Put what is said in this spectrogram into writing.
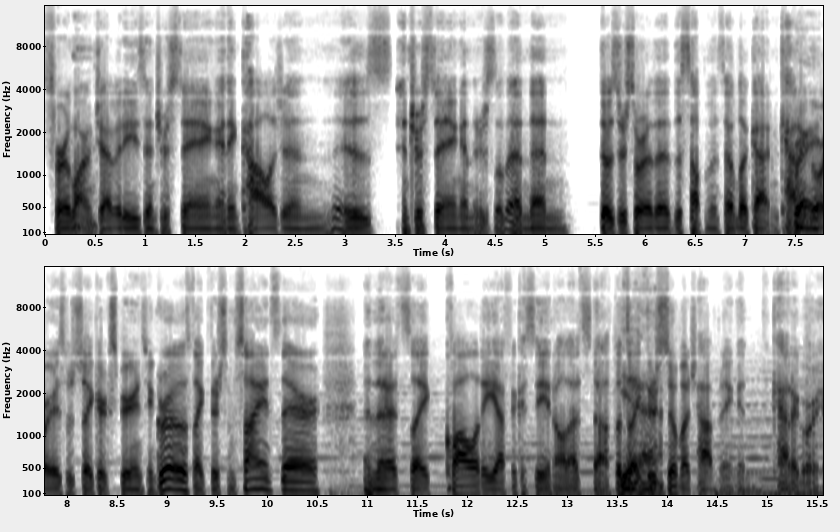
for longevity is interesting. I think collagen is interesting, and there's and then those are sort of the, the supplements I look at in categories, which like are experiencing growth. Like there's some science there, and then it's like quality, efficacy, and all that stuff. But like there's so much happening in the category.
